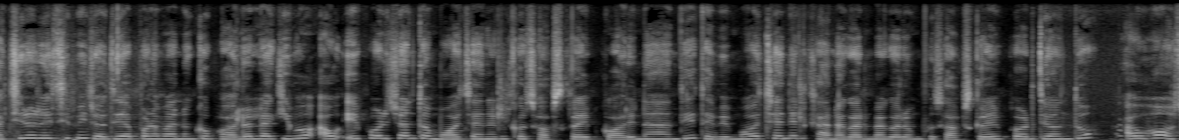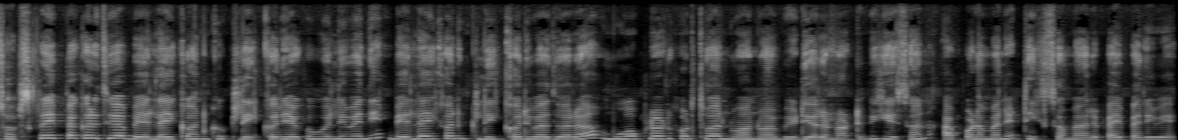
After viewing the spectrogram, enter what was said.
ଆଜିର ରେସିପି ଯଦି ଆପଣମାନଙ୍କୁ ଭଲ ଲାଗିବ ଆଉ ଏ ପର୍ଯ୍ୟନ୍ତ ମୋ ଚ୍ୟାନେଲକୁ ସବସ୍କ୍ରାଇବ୍ କରିନାହାନ୍ତି ତେବେ ମୋ ଚ୍ୟାନେଲ ଖାନା ଗରମା ଗରମକୁ ସବସ୍କ୍ରାଇବ୍ କରିଦିଅନ୍ତୁ। ଆଉ ହଁ ସବସ୍କ୍ରାଇବ୍ ପାଖରେ ଥିବା ବେଲ୍ ଆଇକନ୍କୁ କ୍ଲିକ୍ କରିବାକୁ ଭୁଲିବେନି। ବେଲ୍ ଆଇକନ୍ କ୍ଲିକ୍ କରିବା ଦ୍ୱାରା ମୁଁ ଅପଲୋଡ଼ କରୁଥିବା ନୂଆ ନୂଆ ଭିଡ଼ିଓର ନୋଟିଫିକେସନ୍ ଆପଣମାନେ ଠିକ୍ ସମୟରେ ପାଇପାରିବେ।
